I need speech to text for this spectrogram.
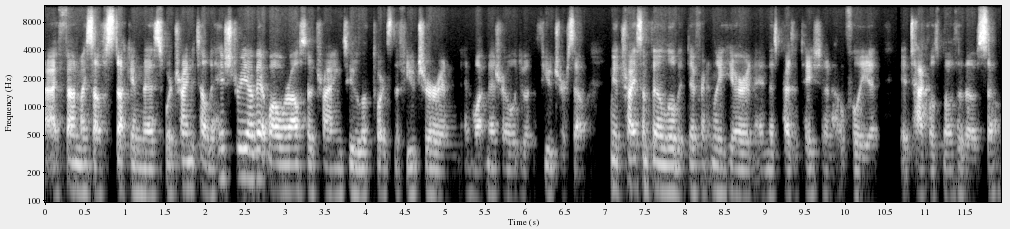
I found myself stuck in this. We're trying to tell the history of it while we're also trying to look towards the future and, and what Measure will do in the future. So I'm going to try something a little bit differently here in, in this presentation and hopefully it, it tackles both of those. So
